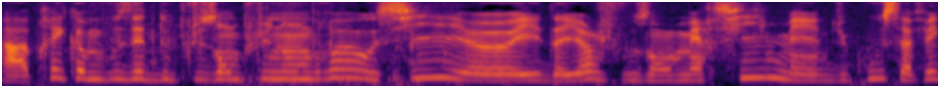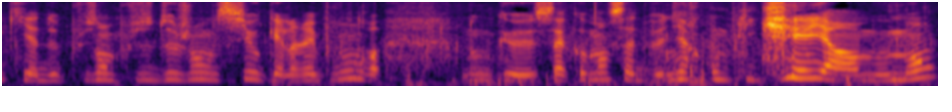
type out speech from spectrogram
Après, comme vous êtes de plus en plus nombreux aussi, euh, et d'ailleurs je vous en remercie, mais du coup ça fait qu'il y a de plus en plus de gens aussi auxquels répondre. Donc ça commence à devenir compliqué à un moment.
